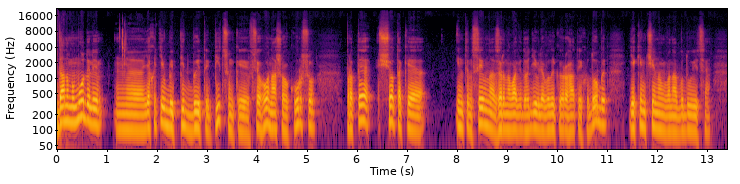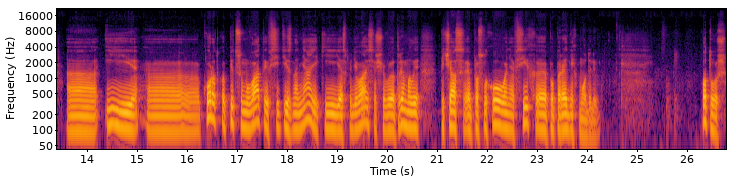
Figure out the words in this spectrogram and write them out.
В даному модулі е, я хотів би підбити підсумки всього нашого курсу про те, що таке інтенсивна зернова відгодівля великої рогатої худоби, яким чином вона будується, е, і е, коротко підсумувати всі ті знання, які я сподіваюся, що ви отримали під час прослуховування всіх попередніх модулів. Отож,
